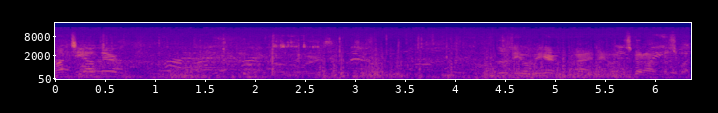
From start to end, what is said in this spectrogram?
Muncie out there. he over here? All right, man, let's go down this way.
